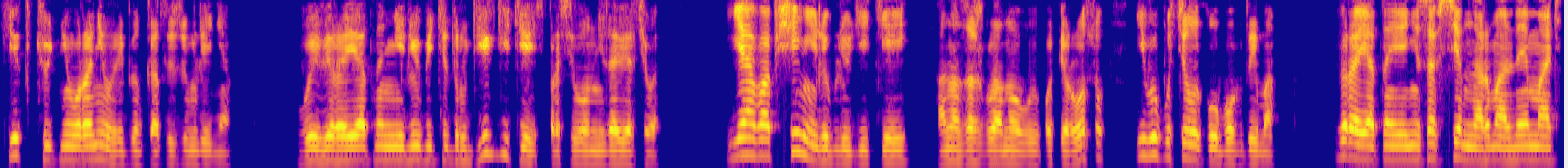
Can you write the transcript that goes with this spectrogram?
Чик чуть не уронил ребенка от изумления. «Вы, вероятно, не любите других детей?» — спросил он недоверчиво. «Я вообще не люблю детей». Она зажгла новую папиросу и выпустила клубок дыма. «Вероятно, я не совсем нормальная мать,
